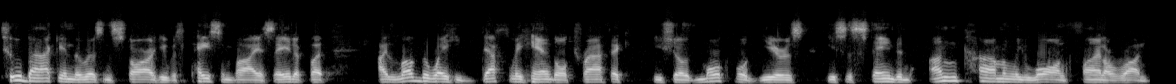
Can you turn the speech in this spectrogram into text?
Two back in the Risen Star. He was pacing by Asada, but I love the way he deftly handled traffic. He showed multiple gears. He sustained an uncommonly long final run.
